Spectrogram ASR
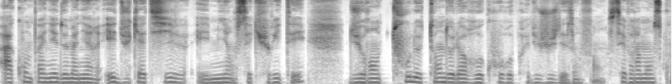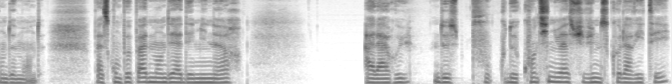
accompagnés de manière éducative et mis en sécurité durant tout le temps de leur recours auprès du juge des enfants. C'est vraiment ce qu'on demande. Parce qu'on peut pas demander à des mineurs à la rue de, de continuer à suivre une scolarité,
